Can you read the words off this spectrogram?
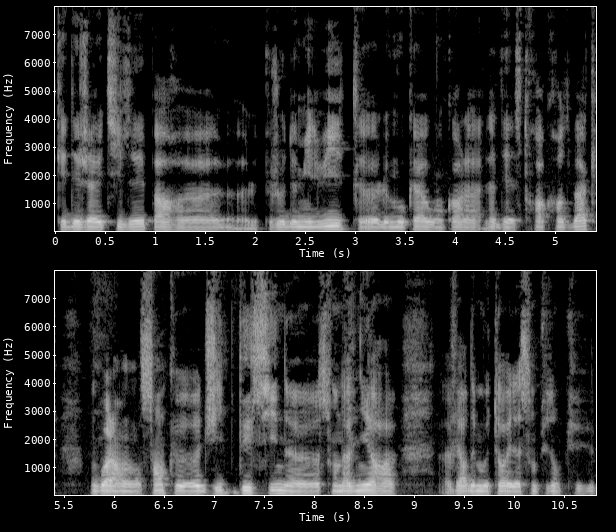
qui est déjà utilisé par le Peugeot 2008, le Mocha ou encore la, la, DS3 Crossback. Donc voilà, on sent que Jeep dessine son avenir vers des motorisations de plus en plus,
